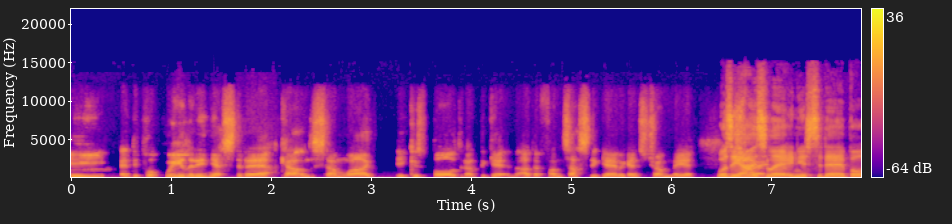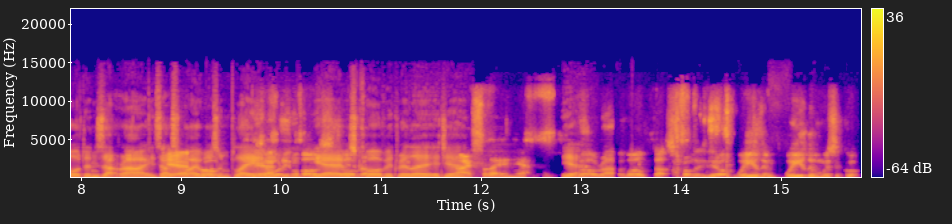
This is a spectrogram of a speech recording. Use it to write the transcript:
He they put Whelan in yesterday. I can't understand why because Borden had the game, had a fantastic game against Tranmere. Was he Straight. isolating yesterday, Borden? Is that right? That's Yeah, why he well, wasn't playing. yeah, it was. Yeah, it was right. COVID related. Yeah, Isolating. Yeah. yeah. Well, right. Well, that's probably you know Whelan. Whelan was a good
